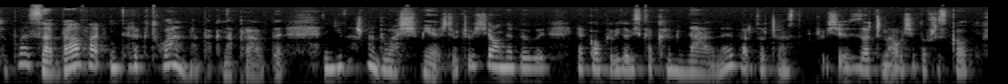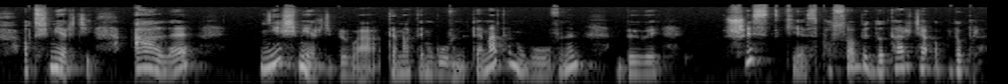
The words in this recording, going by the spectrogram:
to była zabawa intelektualna tak naprawdę. Nieważna była śmierć. Oczywiście one były jako widowiska kryminalne, bardzo często oczywiście zaczynało się to wszystko od, od śmierci, ale nie śmierć była tematem głównym. Tematem głównym były wszystkie sposoby dotarcia do prawdy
